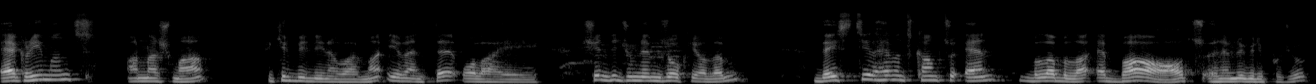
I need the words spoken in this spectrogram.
agreement anlaşma, fikir birliğine varma, event olay. Şimdi cümlemizi okuyalım. They still haven't come to an blah blah about önemli bir ipucu.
